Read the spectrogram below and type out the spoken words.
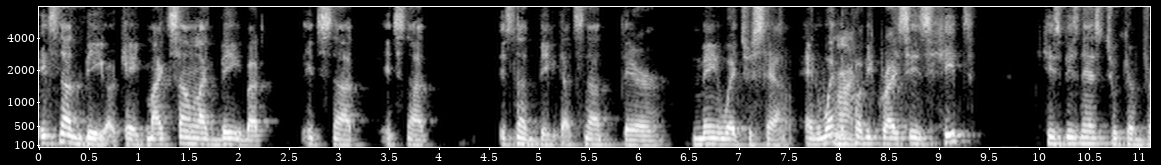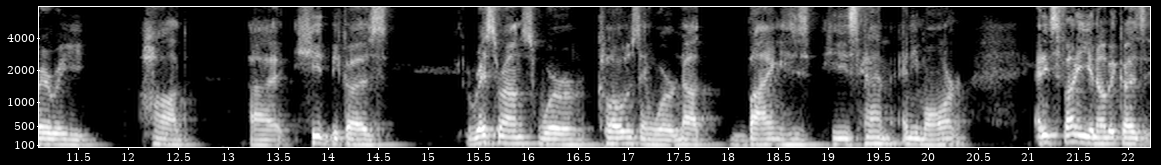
it's not big okay it might sound like big but it's not it's not it's not big that's not their main way to sell and when right. the covid crisis hit his business took a very hard uh, hit because restaurants were closed and were not buying his his ham anymore and it's funny you know because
